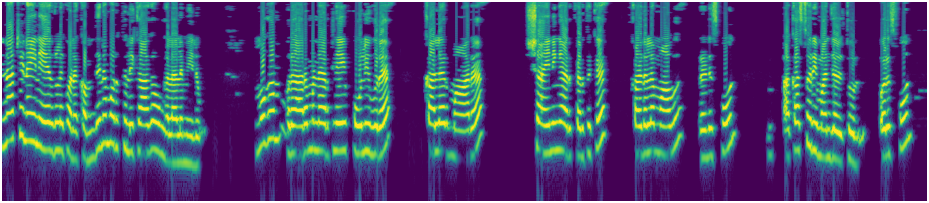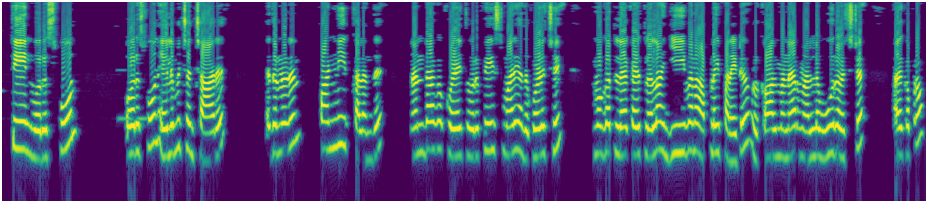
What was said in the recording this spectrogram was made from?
நாட்டினை நேயர்களுக்கு வணக்கம். தினம் ஒரு துளிக்காக உங்கள் அலமையிலும் முகம் ஒரு அரை மணி நேரத்திலேயே பொலிவுற கலர் மாற ஷைனிங்கா இருக்கிறதுக்கு கடலை மாவு ரெண்டு ஸ்பூன் கஸ்தூரி மஞ்சள் தூள் ஒரு ஸ்பூன் தேன் ஒரு ஸ்பூன் ஒரு ஸ்பூன் எலுமிச்சஞ்சாறு இதனுடன் பன்னீர் கலந்து நன்றாக குழைத்து ஒரு பேஸ்ட் மாதிரி அதை குழைச்சு முகத்துல கழுத்துல எல்லாம் ஈவனா அப்ளை பண்ணிட்டு ஒரு கால் மணி நேரம் நல்லா ஊற வச்சுட்டு அதுக்கப்புறம்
